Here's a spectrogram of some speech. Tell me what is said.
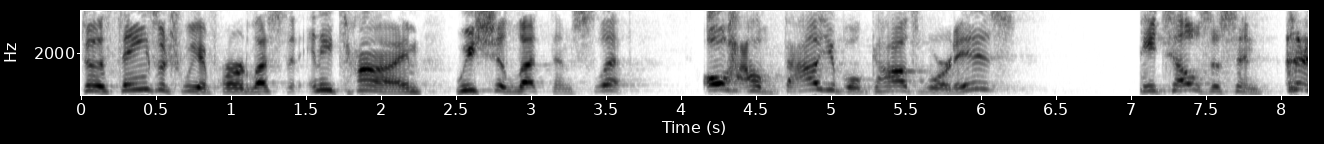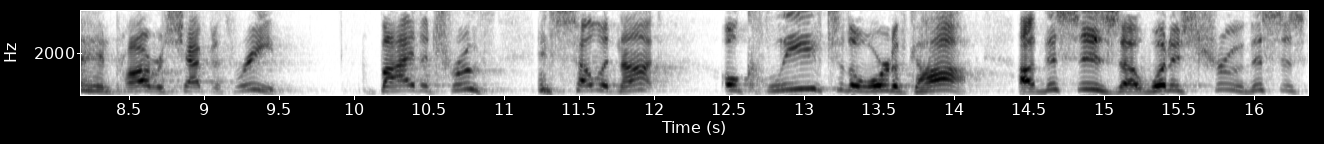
to the things which we have heard, lest at any time we should let them slip. Oh, how valuable God's word is. He tells us in, in Proverbs chapter 3 buy the truth and sell it not. Oh, cleave to the word of God. Uh, this is uh, what is true. This is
